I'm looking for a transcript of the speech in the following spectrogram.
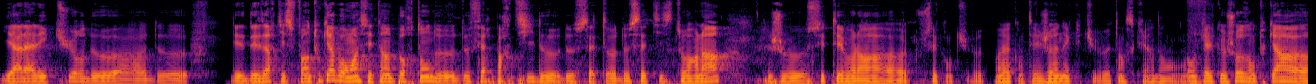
il y a la lecture de, euh, de des, des artistes. Enfin, en tout cas, pour moi, c'était important de, de faire partie de, de cette de cette histoire-là. Je c'était voilà euh, tu sais quand tu veux voilà quand t'es jeune et que tu veux t'inscrire dans, dans quelque chose en tout cas euh,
